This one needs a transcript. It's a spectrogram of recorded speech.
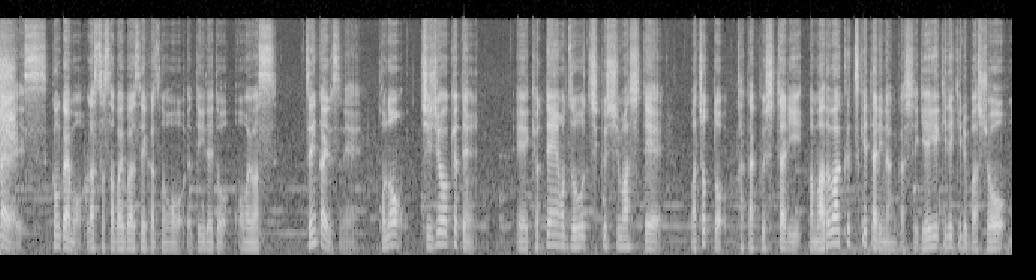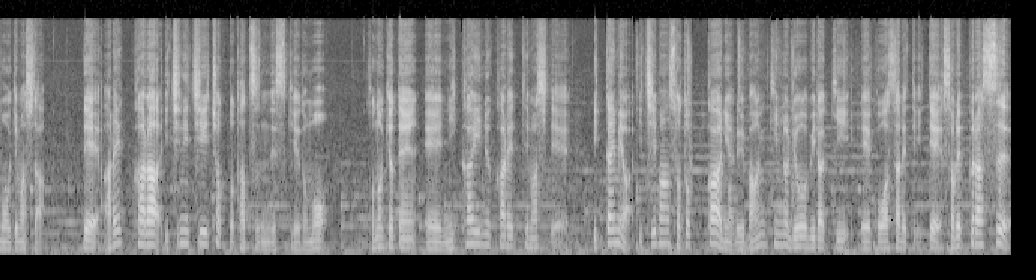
ららです。今回もラストサバイバル生活の方やっていきたいと思います。前回ですね、この地上拠点、えー拠点を増築しまして、まあ、ちょっと固くしたり、まあ、窓枠つけたりなんかして迎撃できる場所を設けました。で、あれから1日ちょっと経つんですけれども、この拠点、え2回抜かれてまして、1回目は一番外側にある板金の両開き、えー壊されていて、それプラス、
